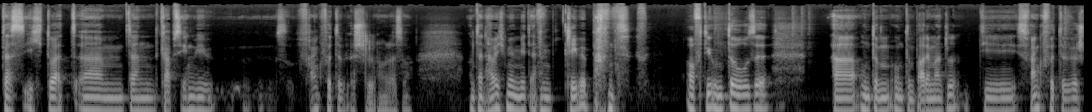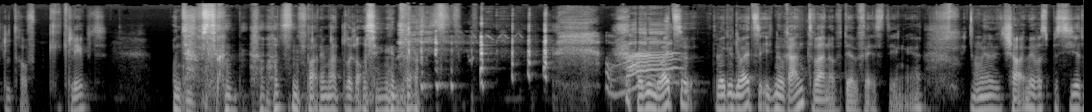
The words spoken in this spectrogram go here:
dass ich dort, ähm, dann gab es irgendwie Frankfurter Würstel oder so. Und dann habe ich mir mit einem Klebeband auf die Unterhose äh, unterm, unterm Bademantel die Frankfurter Würstel drauf geklebt und habe es dann aus dem Bademantel raushängen lassen. Weil die Leute so, weil die Leute so ignorant waren auf der Festung. Ja. Und jetzt schaue ich mir, was passiert,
